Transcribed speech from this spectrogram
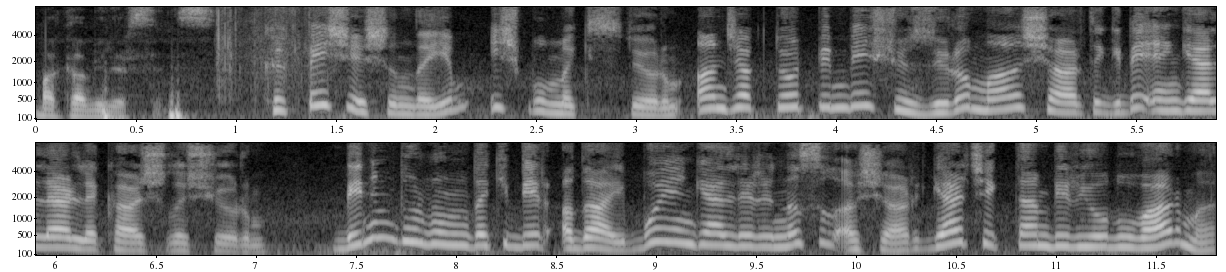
bakabilirsiniz. 45 yaşındayım, iş bulmak istiyorum. Ancak 4500 euro maaş şartı gibi engellerle karşılaşıyorum. Benim durumumdaki bir aday bu engelleri nasıl aşar? Gerçekten bir yolu var mı?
